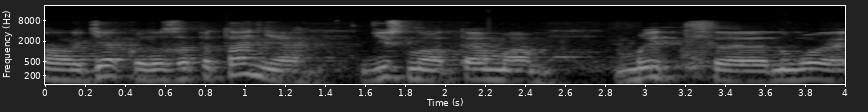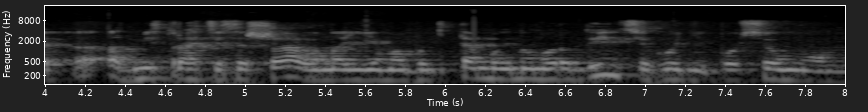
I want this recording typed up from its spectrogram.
Е, Дякую за запитання. Дійсно, тема мит е, нової адміністрації США вона є, мабуть, темою номер один сьогодні по всьому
